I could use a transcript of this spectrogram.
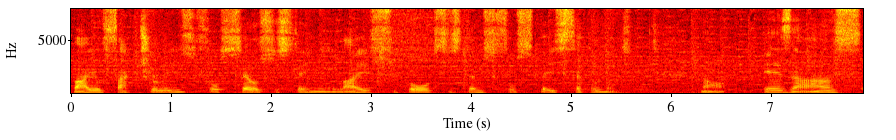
biofactories for self-sustaining life support systems for space settlement. Now, ESA's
